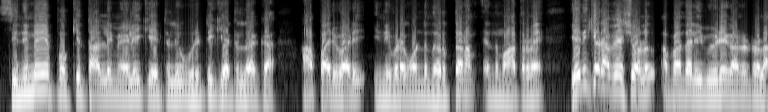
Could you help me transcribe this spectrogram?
സിനിമയെ പൊക്കി തള്ളി മേളി കയറ്റലും ഉരുട്ടി ആ പരിപാടി ഇനി ഇവിടെ കൊണ്ട് നിർത്തണം എന്ന് മാത്രമേ എനിക്കൊരു അപേക്ഷയുള്ളൂ അപ്പൊ എന്തായാലും ഈ വീഡിയോ കണ്ടിട്ടുള്ള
